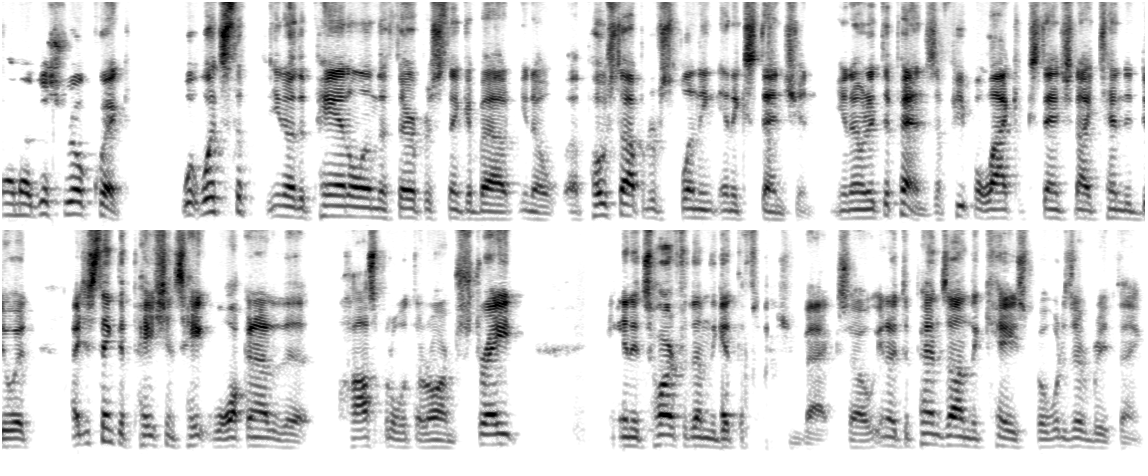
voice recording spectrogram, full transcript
oh, no, just real quick. What, what's the, you know, the panel and the therapist think about, you know, post-operative splinting and extension? You know, and it depends. If people lack extension, I tend to do it. I just think the patients hate walking out of the hospital with their arms straight and it's hard for them to get the flexion back. So, you know, it depends on the case, but what does everybody think?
